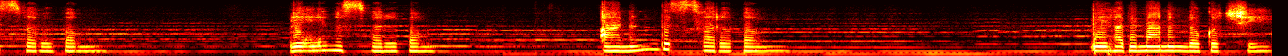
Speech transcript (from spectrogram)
స్వరూపం ప్రేమ స్వరూపం ఆనంద స్వరూపం దేహాభిమానంలోకి వచ్చి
